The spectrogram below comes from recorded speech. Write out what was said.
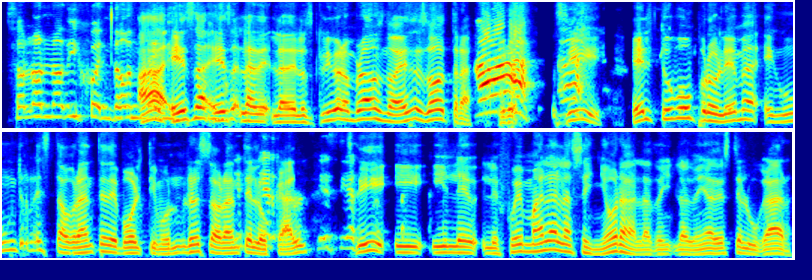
Solo no dijo en dónde. Ah, esa es la de, la de los Cleveland Browns, no, esa es otra. Ah, sí, él tuvo un problema en un restaurante de Baltimore, un restaurante local. sí, y, y le, le, fue mal a la señora, la, la, dueña de este lugar.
